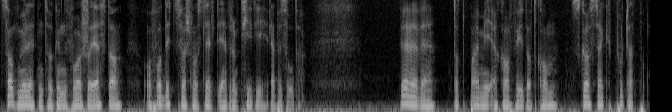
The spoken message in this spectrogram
samt muligheten til å kunne foreslå gjester og få ditt spørsmål stilt i en fremtidig episode. www.buymeacoffee.com portrettpodden.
